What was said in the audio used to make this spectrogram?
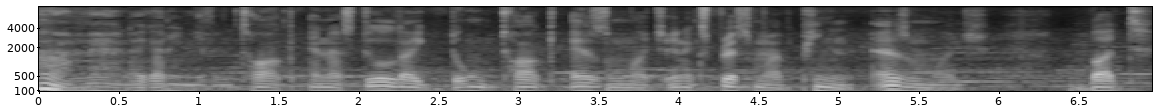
oh man, like I didn't even talk and I still like don't talk as much and express my opinion as much. But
